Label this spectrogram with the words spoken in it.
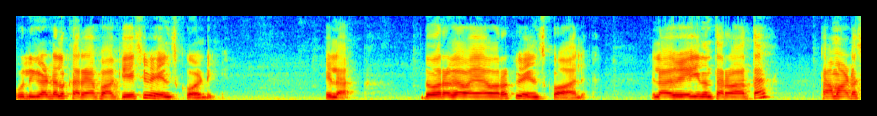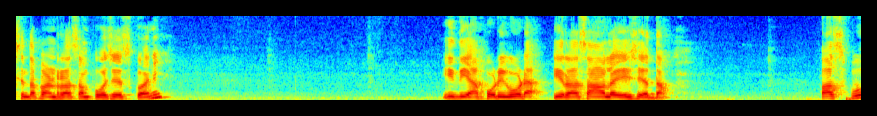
ఉల్లిగడ్డలు కరివేపాకు వేసి వేయించుకోండి. ఇలా దూరగా అయ్యే వరకు వేయించుకోవాలి. ఇలా వేగిన తర్వాత టమాటా చింతపండు రసం పోసేసుకొని ఇది ఆ పొడి కూడా ఈ రసంలో వేసేద్దాం. పసుపు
